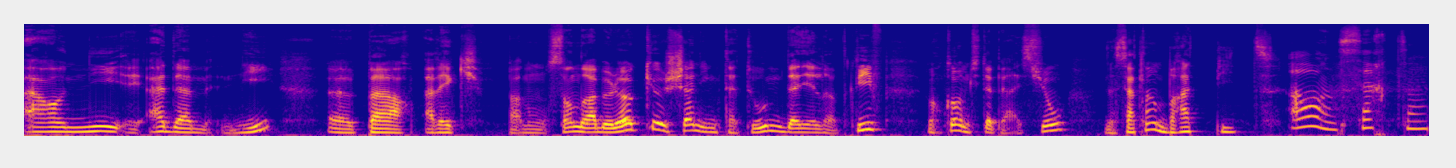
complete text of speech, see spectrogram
Aaron Nee et Adam Nee, euh, par, avec pardon, Sandra Bullock, Channing Tatum, Daniel Radcliffe, et encore une petite apparition d'un certain Brad Pitt. Oh, un certain.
